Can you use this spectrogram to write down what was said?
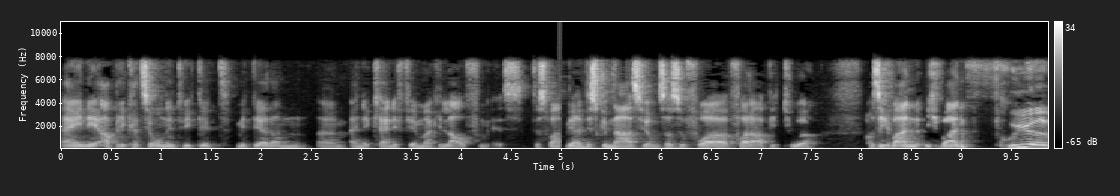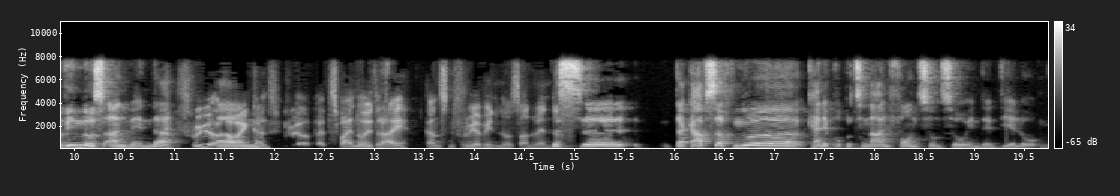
eine Applikation entwickelt, mit der dann ähm, eine kleine Firma gelaufen ist. Das war während des Gymnasiums, also vor, vor der Abitur. Also ich war ein, ich war ein früher Windows-Anwender. Früher, ähm, aber ein ganz früher, bei 203, ganz ein früher Windows-Anwender. Äh, da gab es auch nur keine proportionalen Fonts und so in den Dialogen.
